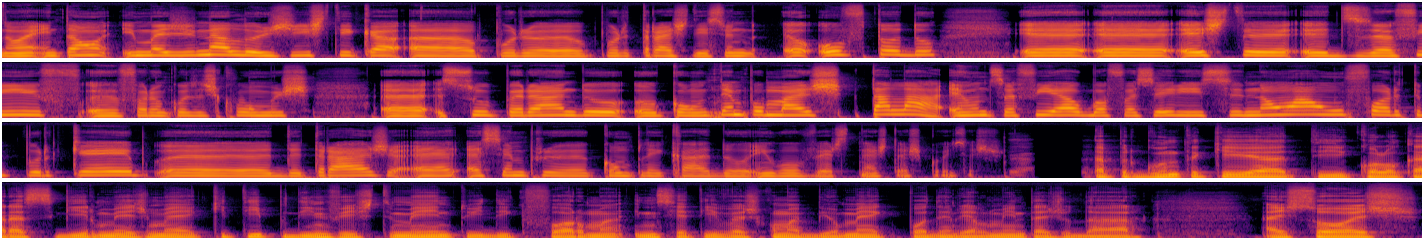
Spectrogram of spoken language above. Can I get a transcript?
não é? Então, imagina a logística uh, por, uh, por trás disso. Houve todo uh, este desafio, foram coisas que fomos superando com o tempo, mas está lá, é um desafio, é algo a fazer e se não há um forte porquê de trás, é, é sempre complicado envolver-se nestas coisas. A pergunta que eu ia te colocar a seguir mesmo é que tipo de investimento e de que forma iniciativas como a Biomec podem realmente ajudar as pessoas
